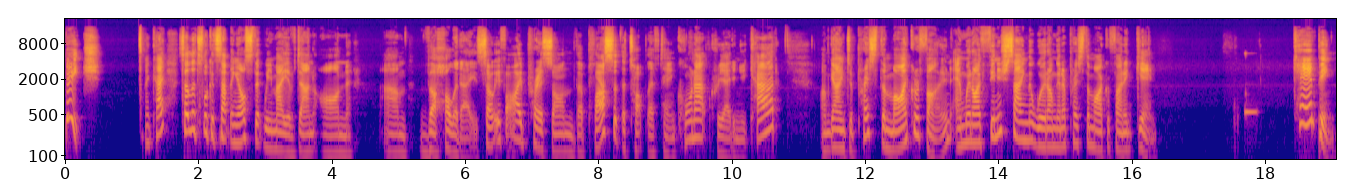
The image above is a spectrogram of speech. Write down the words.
beach. Okay, so let's look at something else that we may have done on um, the holidays. So if I press on the plus at the top left hand corner, create a new card, I'm going to press the microphone, and when I finish saying the word, I'm going to press the microphone again. Camping.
